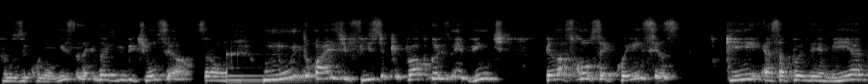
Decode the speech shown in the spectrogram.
pelos, economistas, é que 2021 será, será muito mais difícil que o próprio 2020, pelas consequências que essa pandemia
